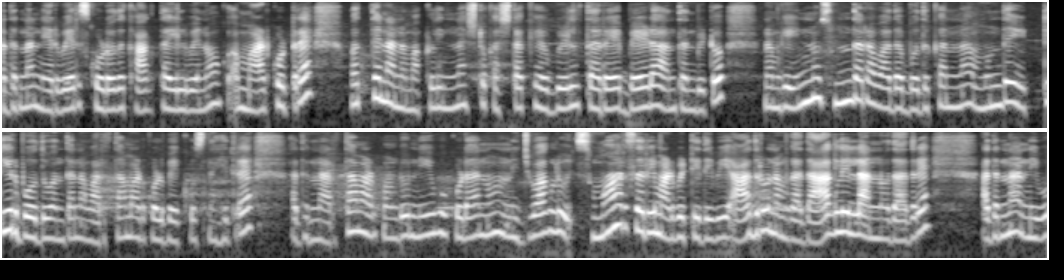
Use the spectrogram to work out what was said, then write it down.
ಅದನ್ನು ನೆರವೇರಿಸ್ಕೊಡೋದಕ್ಕೆ ಆಗ್ತಾ ಇಲ್ವೇನೋ ಮಾಡಿಕೊಟ್ರೆ ಮತ್ತೆ ನನ್ನ ಮಕ್ಕಳು ಇನ್ನಷ್ಟು ಕಷ್ಟಕ್ಕೆ ಬೀಳ್ತಾರೆ, ಬೇಡ ಅಂತಂದ್ಬಿಟ್ಟು ನಮಗೆ ಇನ್ನೂ ಸುಂದರವಾದ ಬದುಕನ್ನು ಮುಂದೆ ಇಟ್ಟಿರ್ಬೋದು ಅಂತ ನಾವು ಅರ್ಥ ಮಾಡ್ಕೊಳ್ಬೇಕು ಸ್ನೇಹಿತರೆ. ಅದನ್ನು ಅರ್ಥ ಮಾಡಿಕೊಂಡು ನೀವು ಕೂಡ ನಿಜವಾಗ್ಲೂ ಸುಮಾರು ಸರಿ ಮಾಡಿಬಿಟ್ಟಿದ್ದೀವಿ, ಆದರೂ ನಮ್ಗೆ ಅದಾಗಲಿಲ್ಲ ಅನ್ನೋದಾದರೆ ಅದನ್ನು ನೀವು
